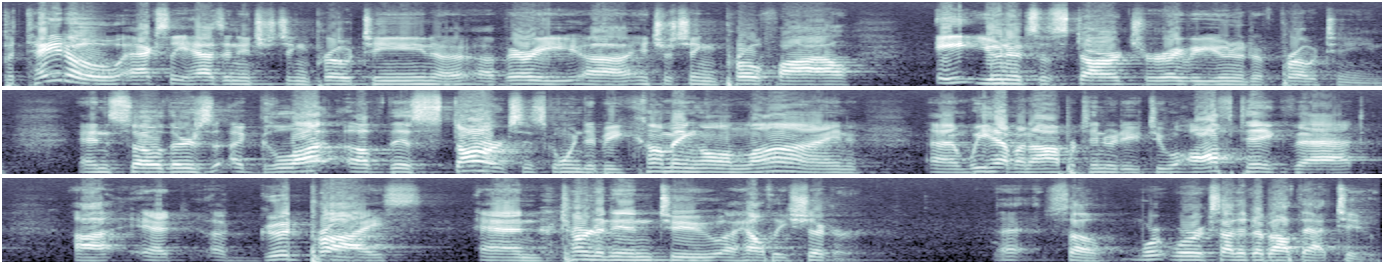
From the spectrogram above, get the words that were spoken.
Potato actually has an interesting protein, a, a very uh, interesting profile, eight units of starch for every unit of protein. And so there's a glut of this starch that's going to be coming online, and we have an opportunity to offtake that uh, at a good price and turn it into a healthy sugar. Uh, So we're, we're excited about that too.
